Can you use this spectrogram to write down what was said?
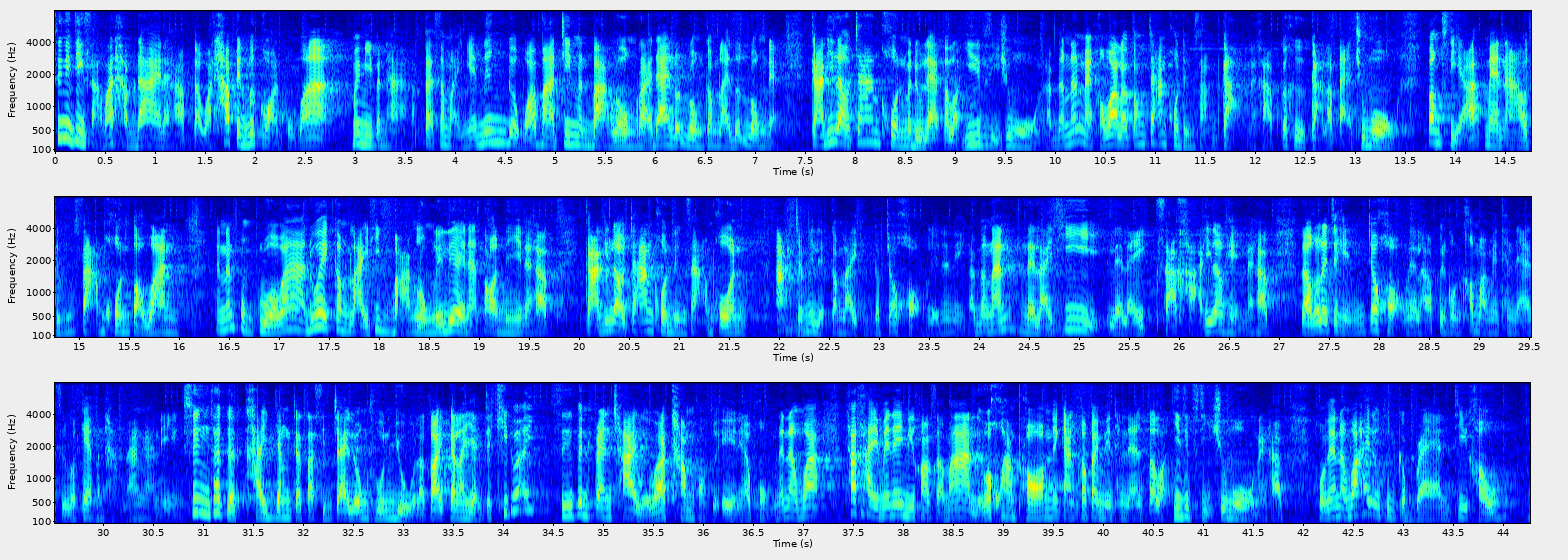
ซึ่งจริงๆ สามารถทำได้นะครับ แต่ว่าถ้าเป็นเมื่อก่อนผมว่าไม่มีปัญหาครับ แต่สมัยนี้เนื่องจากว่ามาจิ้นมันบางลง รายได้ลดลงกำไรลดลงเนี่ย การที่เราจ้างคนมาดูแลตลอด 24 ชั่วโมงครับ ดังนั้นหมายความว่าเราต้องจ้างคนถึง 3กะนะครับ ก็คือกะละ 8 ชั่วโมง ต้องเสียแมนเอาถึง 3 คนต่อวัน ดังนั้นผมกลัวว่าด้วยกำไรที่บางลงเรื่อยๆ นะตอนนี้นะครับ การที่เราจ้างคนถึง 3 คน อาจจะไม่เหลือกำไรถึงกับเจ้าของเลยนั่นเองครับดังนั้นหลาย ๆ ที่หลาย ๆ สาขาที่เราเห็นนะครับเราก็เลยจะเห็นเจ้าของเนี่ยแหละครับเป็นคนเข้ามา maintenance หรือว่าแก้ปัญหาหน้างานเอง ซึ่งถ้าเกิดใครยังจะตัดสินใจลงทุนอยู่ แล้วก็กำลังอยากจะคิดว่าซื้อเป็นแฟรนไชส์หรือว่าทำของตัวเองนะครับผมแนะนำว่าถ้าใครไม่ได้มีความสามารถหรือว่าความพร้อมในการเข้าไป maintenance ตลอด 24 ชั่วโมงนะครับผมแนะนำว่าให้ลงทุนกับแบรนด์ที่เขา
